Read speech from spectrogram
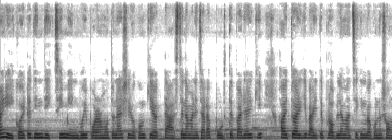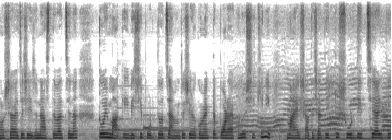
আর এই কয়টা দিন দেখছি মেন বই পড়ার মতন আর সেরকম কেউ একটা আসছে না মানে যারা পড়তে পারে আর কি, হয়তো আর কি বাড়িতে প্রবলেম আছে কিংবা কোনো সমস্যা হয়েছে সেই জন্য আসতে পারছে না। তো ওই মাকেই বেশি পড়তে হচ্ছে। আমি তো সেরকম একটা পড়া এখনও শিখিনি। মায়ের সাথে সাথে একটু সুর দিচ্ছি আর কি।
